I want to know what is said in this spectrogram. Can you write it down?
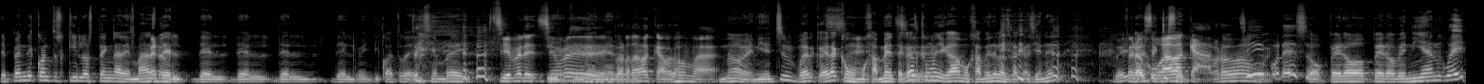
Depende cuántos kilos tenga de más Pero- del, del, del, del, del 24 de diciembre. Siempre, siempre de enero, engordaba güey. cabrón, va. no, venía hecho un puerco. Era como Mohamed. ¿Te acuerdas sí. cómo llegaba Mohamed de las vacaciones? Güey, Pero jugaba se- cabrón. Sí, güey. por eso. Pero, pero venían, güey,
